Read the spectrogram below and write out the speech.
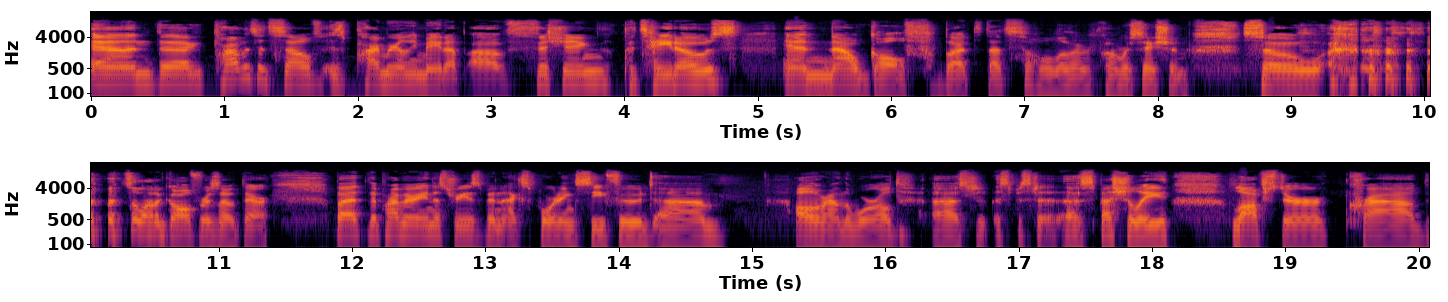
And the province itself is primarily made up of fishing, potatoes, and now golf, but that's a whole other conversation. So it's a lot of golfers out there. But the primary industry has been exporting seafood. Um, all around the world, uh, especially lobster, crab,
